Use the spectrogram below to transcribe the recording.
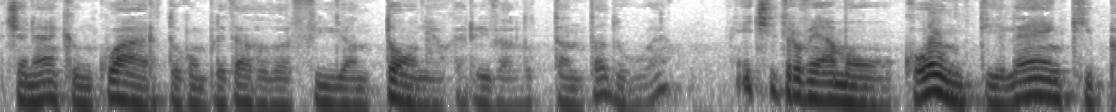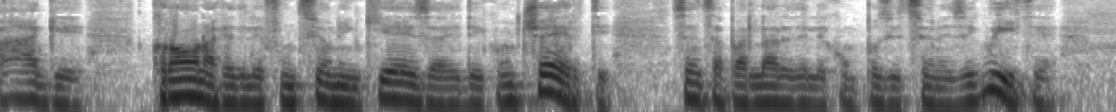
ce n'è anche un quarto completato dal figlio Antonio che arriva all'82 e ci troviamo conti, elenchi, paghe, cronache delle funzioni in chiesa e dei concerti, senza parlare delle composizioni eseguite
